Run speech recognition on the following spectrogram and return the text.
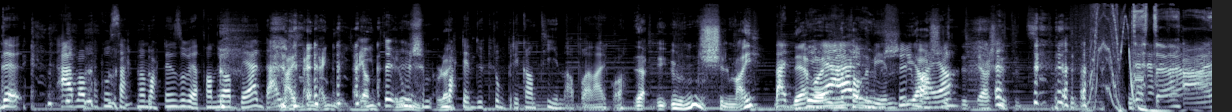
det, er man på konsert med Martin, så vet han jo at det er deg. Nei, nei, nei, nei, jeg det, unnskyld. Martin, du promper i kantina på NRK. Ja, unnskyld meg. Nei, Det var under er pandemien. unnskyld Jeg har meg, ja. sluttet. Jeg har sluttet. Dette er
